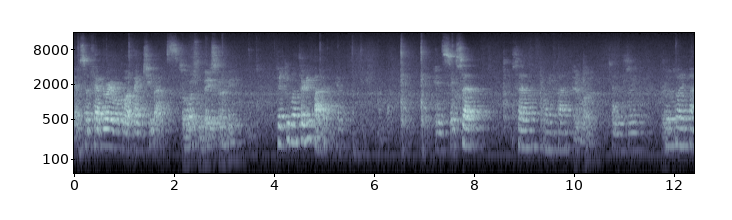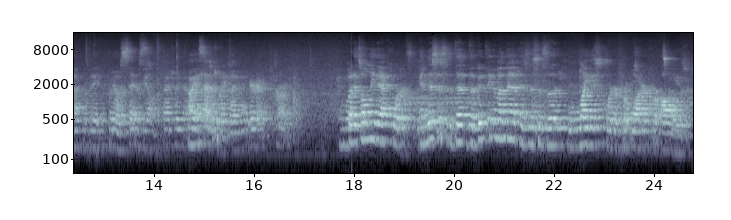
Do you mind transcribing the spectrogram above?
Yeah, so February will go up by two bucks. so what's the base gonna be? Fifty-one thirty-five, And six, seven, seven twenty-five, And what? seven, three, seven twenty-five per day. per- no, six, per gallon. five twenty-five, oh yeah, seven twenty-five, you're right, sorry. But it's only that quarter. And this is, the, the good thing about that is this is the lightest quarter for water for all users.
